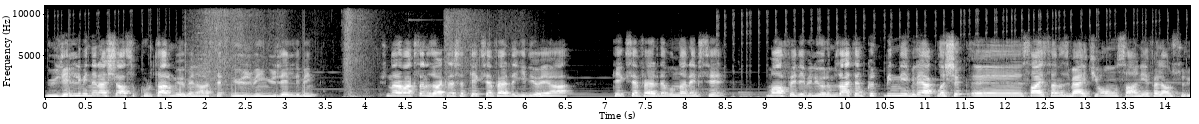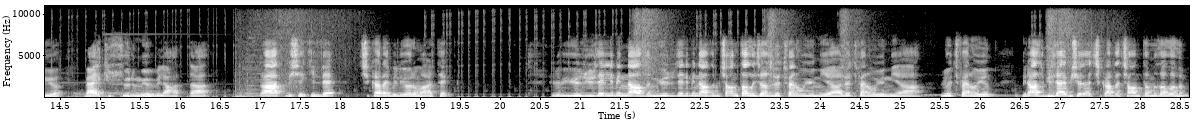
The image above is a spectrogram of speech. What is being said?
150 binden aşağısı kurtarmıyor beni artık. 100 bin, 150 bin. Şunlara baksanız arkadaşlar tek seferde gidiyor ya. Tek seferde bunların hepsi mahvedebiliyorum. Zaten 40 binliği bile yaklaşık ee, saysanız belki 10 saniye falan sürüyor. Belki sürmüyor bile hatta. Rahat bir şekilde çıkarabiliyorum artık. Şöyle bir 100-150 bin lazım. 150 bin lazım. Çanta alacağız. Lütfen oyun ya. Lütfen oyun ya. Lütfen oyun. Biraz güzel bir şeyler çıkar da çantamızı alalım.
